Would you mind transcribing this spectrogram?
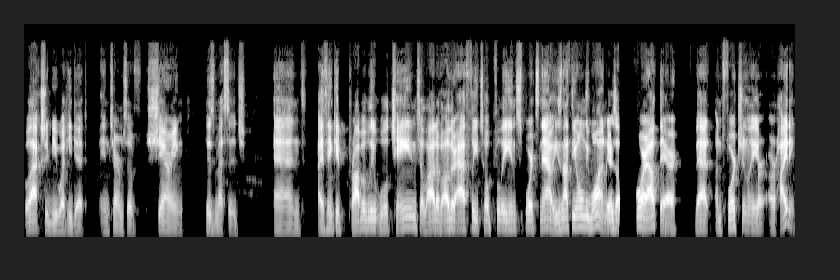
will actually be what he did in terms of sharing his message. And I think it probably will change a lot of other athletes, hopefully, in sports now. He's not the only one. There's a more out there that unfortunately are, are hiding.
